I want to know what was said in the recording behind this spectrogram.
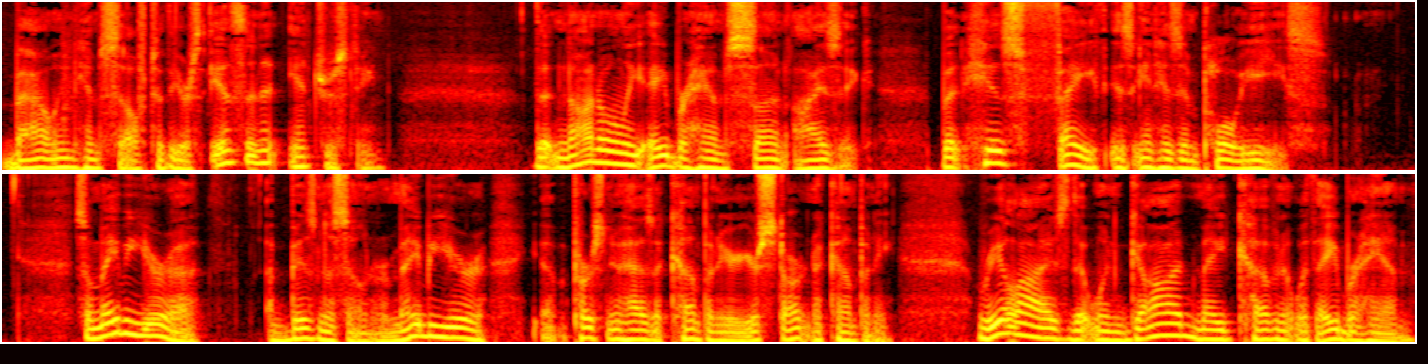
bowing himself to the earth. Isn't it interesting that not only Abraham's son Isaac, but his faith is in his employees? So maybe you're a a business owner, maybe you're a person who has a company or you're starting a company, realize that when God made covenant with Abraham,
